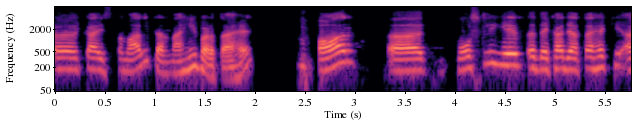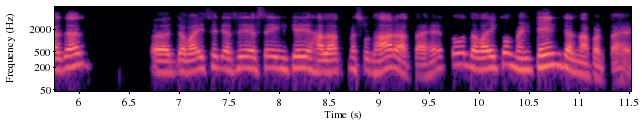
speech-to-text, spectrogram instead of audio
का इस्तेमाल करना ही पड़ता है। और मोस्टली ये देखा जाता है कि अगर दवाई से जैसे जैसे इनके हालात में सुधार आता है तो दवाई को मेंटेन करना पड़ता है।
